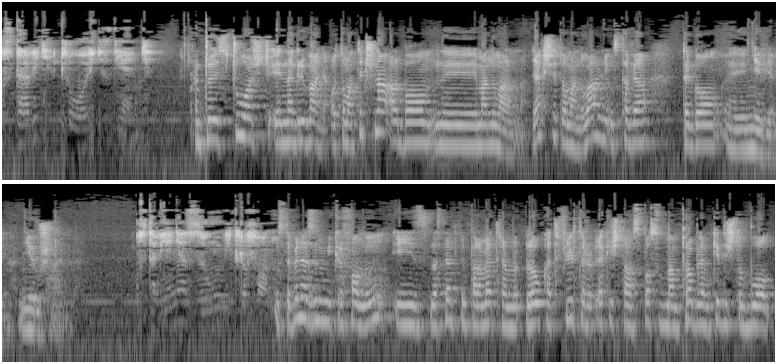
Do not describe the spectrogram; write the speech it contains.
Ustawić czułość zdjęć To jest czułość y, nagrywania automatyczna albo y, manualna. Jak się to manualnie ustawia, tego y, nie wiem, nie ruszałem. Ustawienia zoom mikrofonu Ustawienia z mikrofonu i z następnym parametrem low cut filter w jakiś tam sposób mam problem. Kiedyś to było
